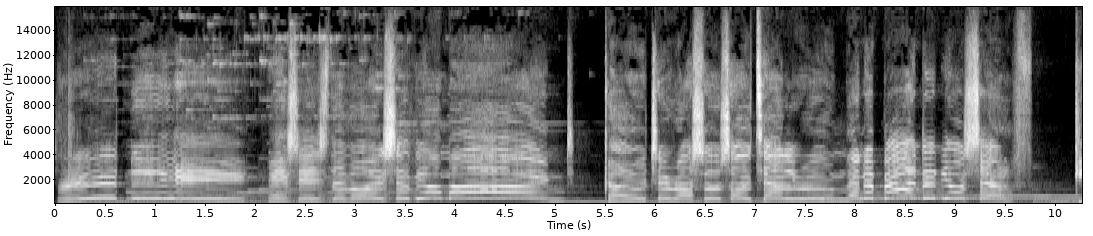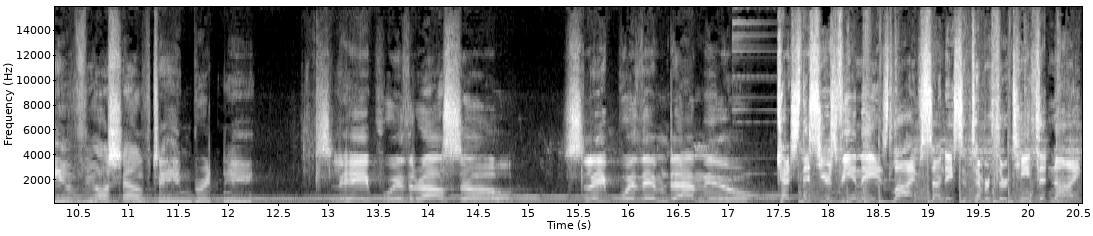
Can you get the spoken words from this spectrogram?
Britney! This is the voice of your to Russell's hotel room and abandon yourself. Give yourself to him, Britney. Sleep with Russell. Sleep with him, damn you. Catch this year's VMAs live Sunday, September 13th at 9.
